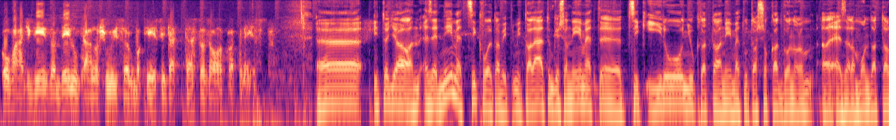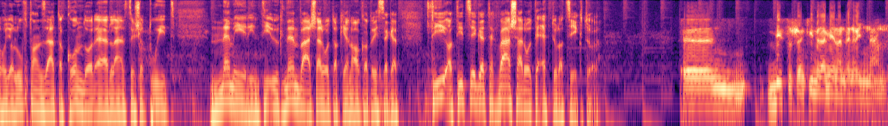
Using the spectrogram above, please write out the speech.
Kovács Géza délutános műszakba készítette ezt az alkatrészt. Itt ugye a, ez egy német cikk volt, amit mi találtunk, és a német cikk író nyugtatta a német utasokat, gondolom ezzel a mondattal, hogy a Lufthansa-t, a Condor Airlines-t és a TUI-t nem érinti, ők nem vásároltak ilyen alkatrészeket. Ti, a ti cégetek vásárolta ettől a cégtől? Ö, biztosan kimerem jelenteni, hogy nem.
